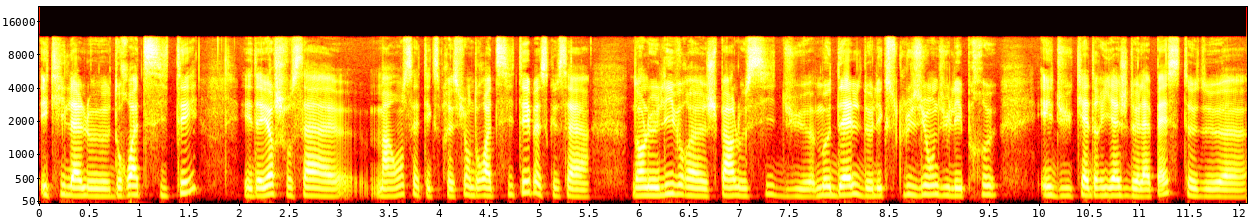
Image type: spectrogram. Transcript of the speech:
et qu'il a le droit de citer. Et d'ailleurs, je trouve ça marrant cette expression droit de citer parce que ça, dans le livre, je parle aussi du modèle de l'exclusion du lépreux et du quadrillage de la peste de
